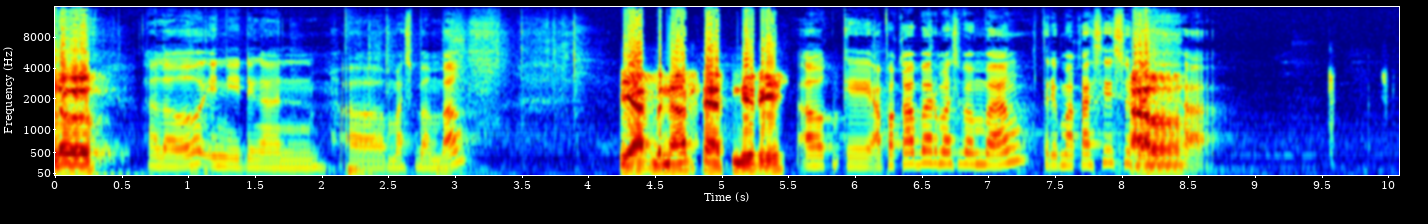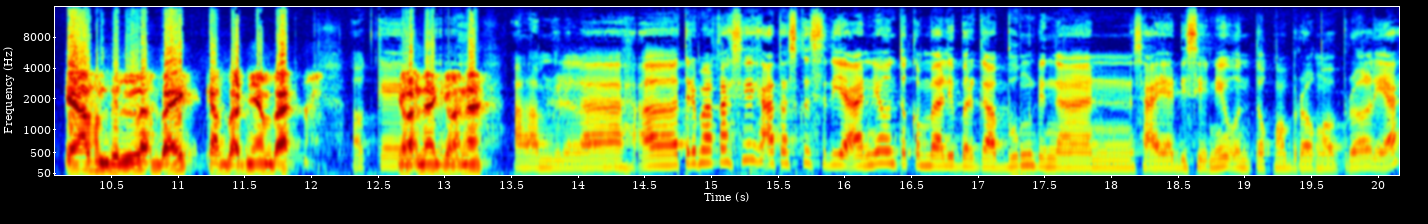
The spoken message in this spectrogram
Halo. Halo, ini dengan uh, Mas Bambang. Ya, benar saya sendiri. Oke, apa kabar Mas Bambang? Terima kasih sudah. Al ya, alhamdulillah baik kabarnya Mbak. Oke. Gimana gimana? Alhamdulillah. Uh, terima kasih atas kesediaannya untuk kembali bergabung dengan saya di sini untuk ngobrol-ngobrol ya.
